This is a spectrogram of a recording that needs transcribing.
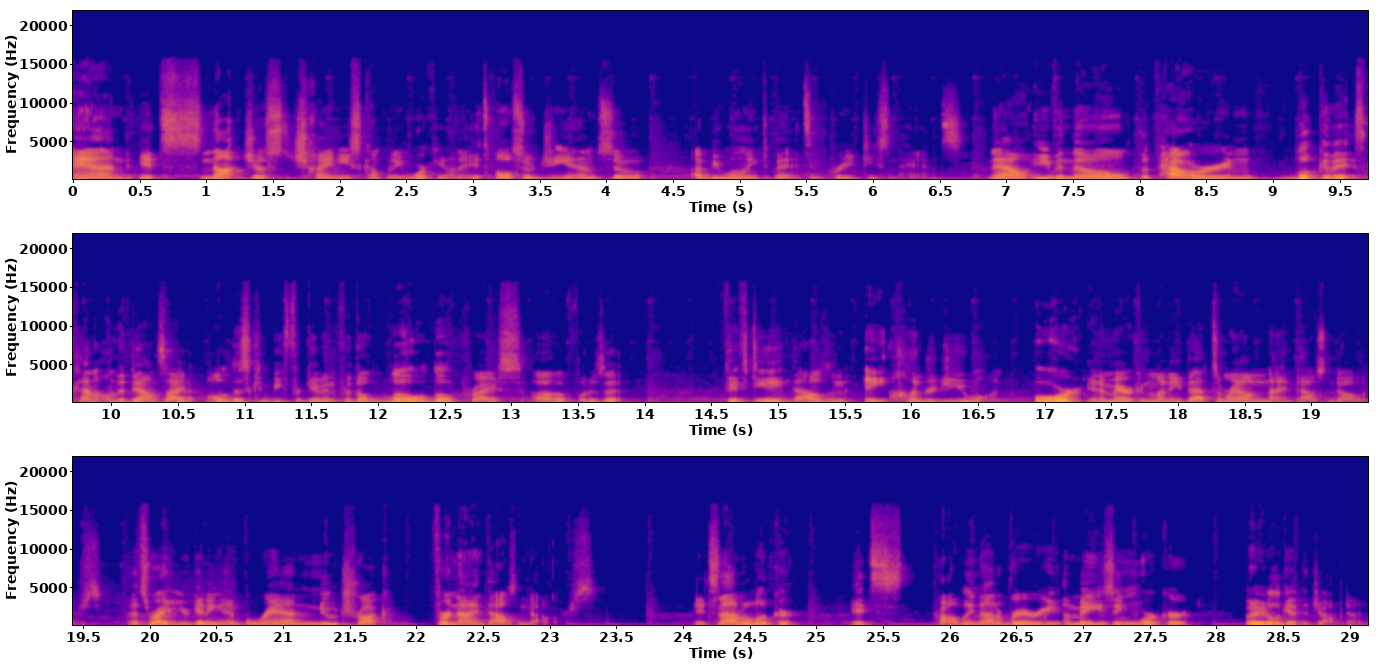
and it's not just Chinese company working on it, it's also GM, so I'd be willing to bet it's in pretty decent hands. Now, even though the power and look of it is kind of on the downside, all of this can be forgiven for the low, low price of, what is it? 58,800 yuan. Or, in American money, that's around $9,000. That's right, you're getting a brand new truck for $9,000. It's not a looker, it's probably not a very amazing worker, but it'll get the job done.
